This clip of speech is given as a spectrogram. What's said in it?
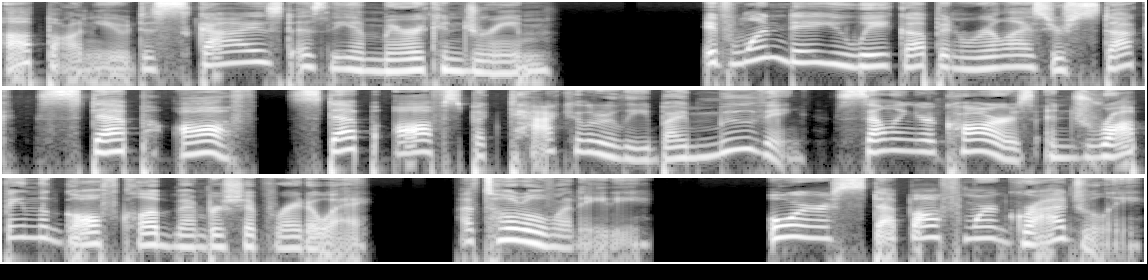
up on you, disguised as the American dream. If one day you wake up and realize you're stuck, step off. Step off spectacularly by moving, selling your cars, and dropping the golf club membership right away. A total 180. Or step off more gradually.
